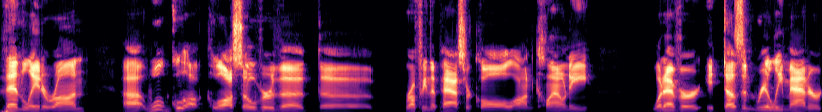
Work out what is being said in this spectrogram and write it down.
Then later on, uh, we'll gloss over the the roughing the passer call on Clowney, whatever. It doesn't really matter.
